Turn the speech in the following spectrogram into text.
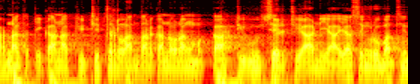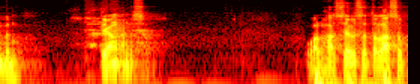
Karena ketika Nabi diterlantarkan orang Mekah, diusir, dianiaya, sing rumah sinten? Tiang Ansor. Walhasil setelah 10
